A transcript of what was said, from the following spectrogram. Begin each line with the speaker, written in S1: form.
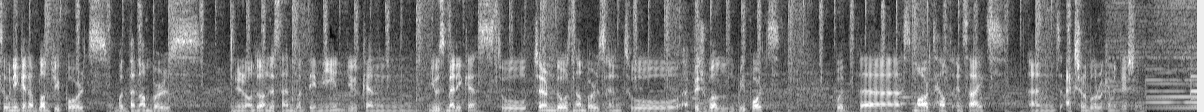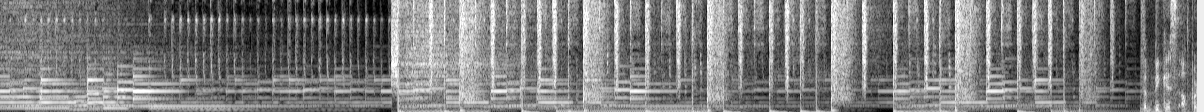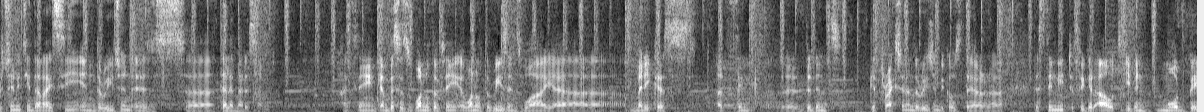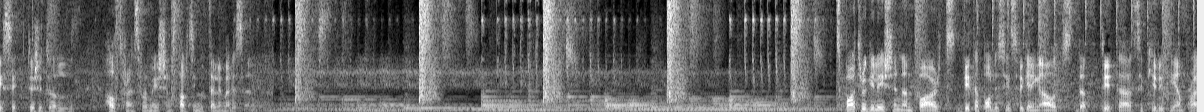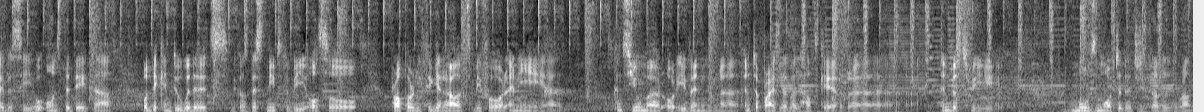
S1: So when you get a blood report with the numbers, and you don't understand what they mean, you can use Medicus to turn those numbers into a visual report with uh, smart health insights and actionable recommendations. The biggest opportunity that I see in the region is uh, telemedicine. I think, and this is one of the thing, one of the reasons why uh, Medicus, I think, uh, didn't get traction in the region because they're, uh, they still need to figure out even more basic digital health transformation, starting with telemedicine. Part regulation and part data policy is figuring out the data security and privacy, who owns the data, what they can do with it, because this needs to be also properly figured out before any uh, consumer or even uh, enterprise level healthcare uh, industry moves more to the digital realm.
